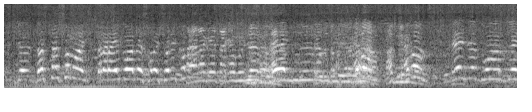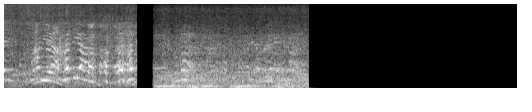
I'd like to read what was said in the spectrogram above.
দশটার সময় তারা এই দোয়াতে সবাই শরীর হবে এবং এই যে দোয়ার যে হাদিয়া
